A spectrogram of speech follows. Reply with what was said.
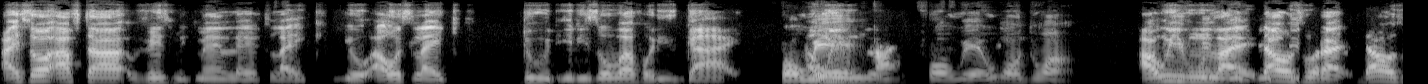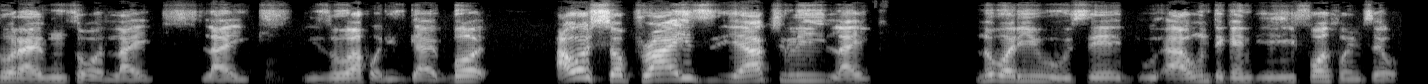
I saw after Vince McMahon left, like yo, I was like, dude, it is over for this guy. For I won't where? even lie. For where? Who won't want one? I won't even lie. That was what I that was what I even thought. Like like it's over for this guy. But I was surprised he actually like nobody will say I won't take any he fought for himself.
